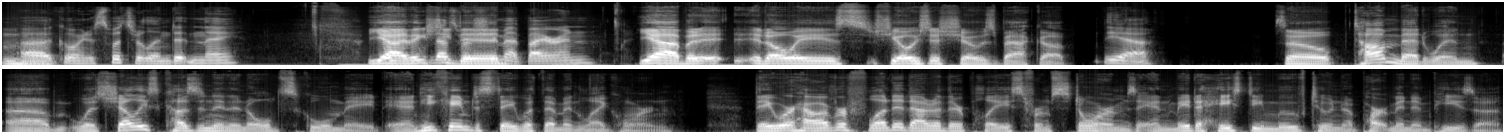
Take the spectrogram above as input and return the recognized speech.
uh, Mhm. going to Switzerland, didn't they? yeah i think That's she where did she met Byron. yeah but it, it always she always just shows back up Yeah. So Tom Medwin um, was Shelley's cousin and an old schoolmate, and he came to stay with them in Leghorn. They were, however, flooded out of their place from storms and made a hasty move to an apartment in Pisa.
